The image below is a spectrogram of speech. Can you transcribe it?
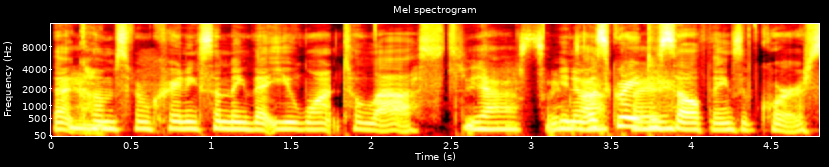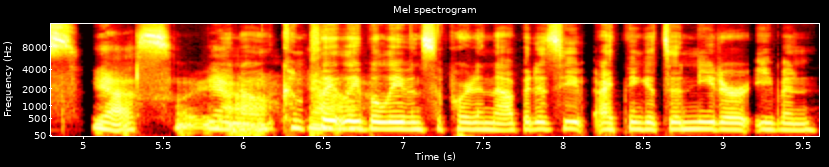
that yeah. comes from creating something that you want to last. yes You know, it's great to sell things, of course. yes yeah you know, completely yeah. believe and support in that. But it's, I think it's a neater, even.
